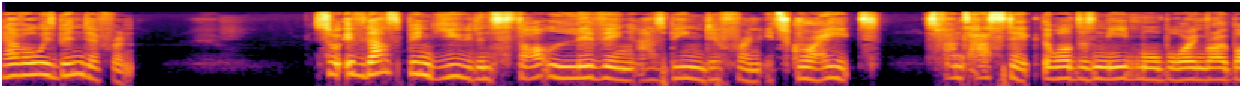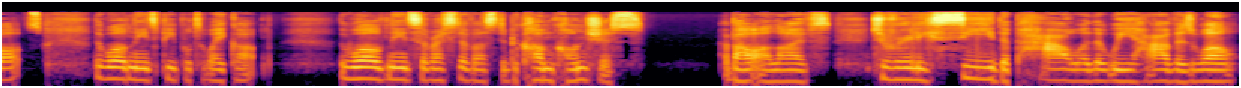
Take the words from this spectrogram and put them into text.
And I've always been different. So if that's been you, then start living as being different. It's great. It's fantastic. The world doesn't need more boring robots. The world needs people to wake up. The world needs the rest of us to become conscious about our lives, to really see the power that we have as well.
